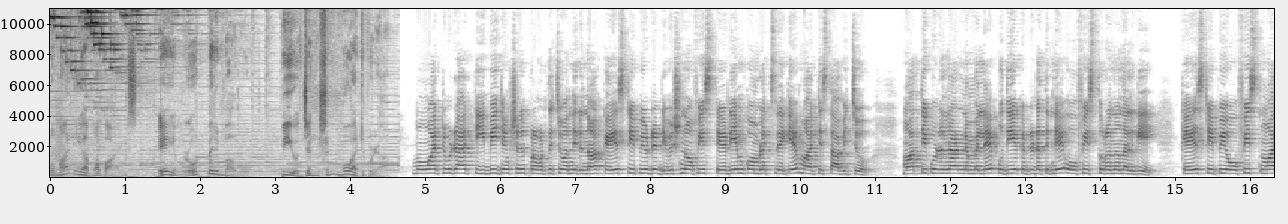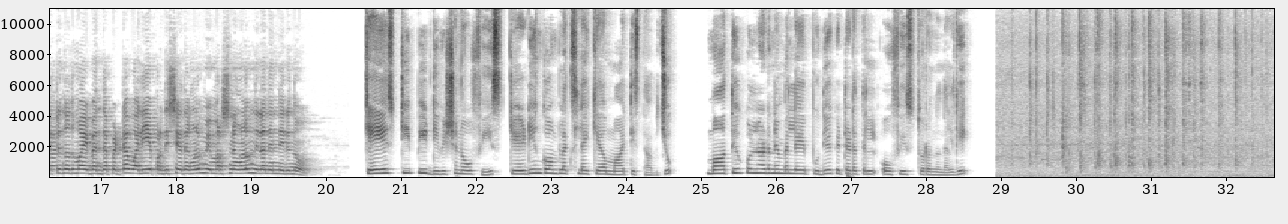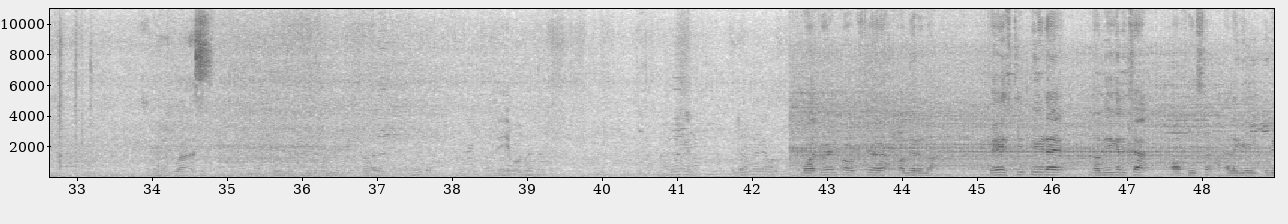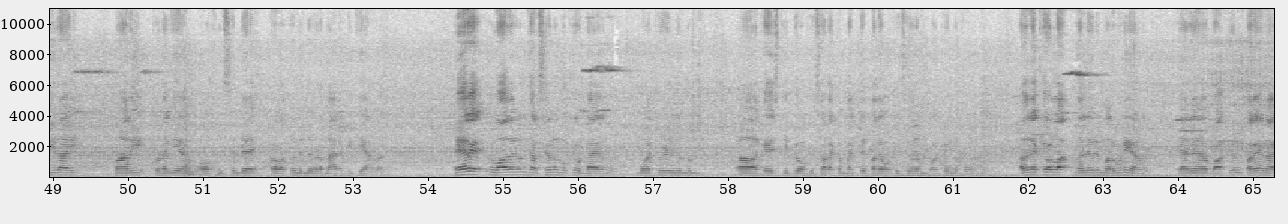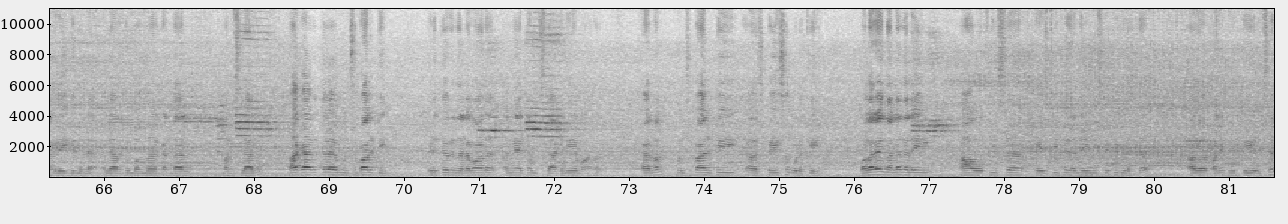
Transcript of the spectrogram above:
Omania mobiles A M road Perumbavoor P O junction Muvattupuzha. Muvattupuzha T B ജംഗ്ഷനിൽ പ്രവർത്തിച്ചു വന്നിരുന്ന K S T പിയുടെ division office stadium കോംപ്ലക്സിലേക്ക് മാറ്റി സ്ഥാപിച്ചു. Mathew Kuzhalnadan M L A പുതിയ കെട്ടിടത്തിന്റെ ഓഫീസ് തുറന്നു നൽകി. K S T P office മാറ്റുന്നതുമായി ബന്ധപ്പെട്ട് വലിയ പ്രതിഷേധങ്ങളും വിമർശനങ്ങളും നിലനിന്നിരുന്നു. K S T P division office stadium കോംപ്ലക്സിലേക്ക് മാറ്റി സ്ഥാപിച്ചു. Mathew Kuzhalnadan M L A പുതിയ കെട്ടിടത്തിൽ ഓഫീസ് തുറന്നു നൽകി. മൂവാറ്റുപുഴയിൽ പ്രവർത്തിച്ച് വന്നിരുന്ന കെ എസ് ടി പിയുടെ നവീകരിച്ച ഓഫീസ് അല്ലെങ്കിൽ പുതിയതായി മാറി തുടങ്ങിയ ഓഫീസിന്റെ പ്രവർത്തനം ഇന്ന് ഇവിടെ നിന്ന് ആരംഭിക്കുകയാണ്. ഏറെ വിവാദങ്ങളും ചർച്ചകളും ഒക്കെ ഉണ്ടായിരുന്നു. മൂവാറ്റുപുഴയിൽ നിന്നും K S T P office അടക്കം മറ്റ് പല ഓഫീസുകളും മൂവാറ്റുപുഴയിൽ പോകുന്നു. അതിനൊക്കെയുള്ള നല്ലൊരു മറുപടിയാണ്. ഞാൻ വാക്കുകൾ പറയാൻ ആഗ്രഹിക്കുന്നില്ല. എല്ലാവർക്കും വന്ന് കണ്ടാൽ മനസ്സിലാകും. ആ കാര്യത്തിൽ മുനിസിപ്പാലിറ്റി എടുത്ത ഒരു നിലപാട് അങ്ങേറ്റം ശ്ലാഘനീയമാണ്. കാരണം മുനിസിപ്പാലിറ്റി സ്പേസ് കൊടുക്കുകയും വളരെ നല്ല നിലയിൽ ആ ഓഫീസ് കെ എസ് ടി തന്നെ ഇനിഷ്യേറ്റീവ് എടുത്ത് അത് പണി പൂർത്തീകരിച്ച്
